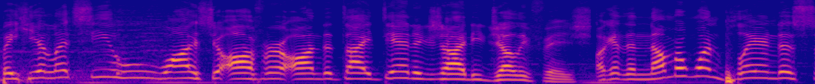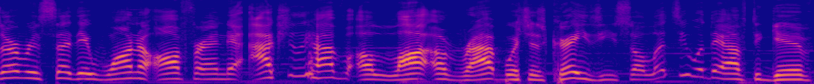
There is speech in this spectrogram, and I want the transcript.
But here, let's see who wants to offer on the Titanic Shiny Jellyfish. Okay, the number one player in this server said they want to offer, and they actually have a lot of rap, which is crazy. So let's see what they have to give.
